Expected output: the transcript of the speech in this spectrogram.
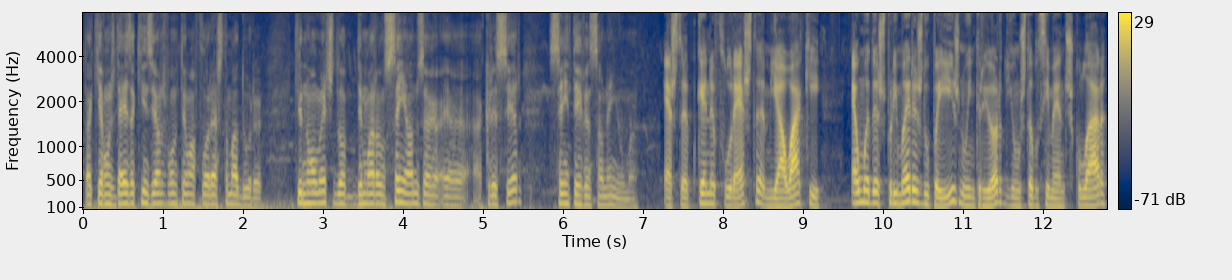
daqui a uns 10 a 15 anos vamos ter uma floresta madura, que normalmente demora uns 100 anos a, a crescer sem intervenção nenhuma. Esta pequena floresta, Miyawaki, é uma das primeiras do país no interior de um estabelecimento escolar.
